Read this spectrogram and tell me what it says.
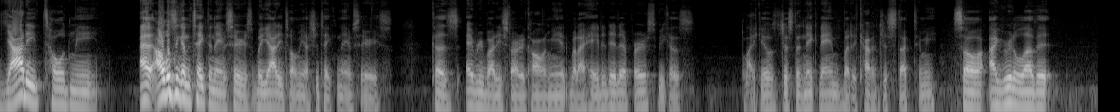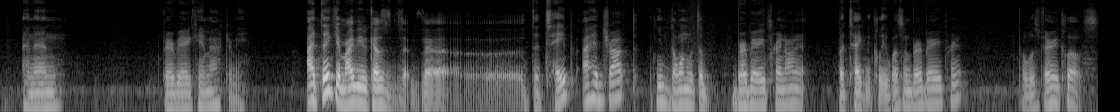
Yachty told me, I, I wasn't going to take the name serious, but Yachty told me I should take the name serious because everybody started calling me it, but I hated it at first because like it was just a nickname, but it kind of just stuck to me. So I grew to love it, and then Burberry came after me. I think it might be because the, the, the tape I had dropped, the one with the Burberry print on it, but technically wasn't Burberry print, but was very close.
